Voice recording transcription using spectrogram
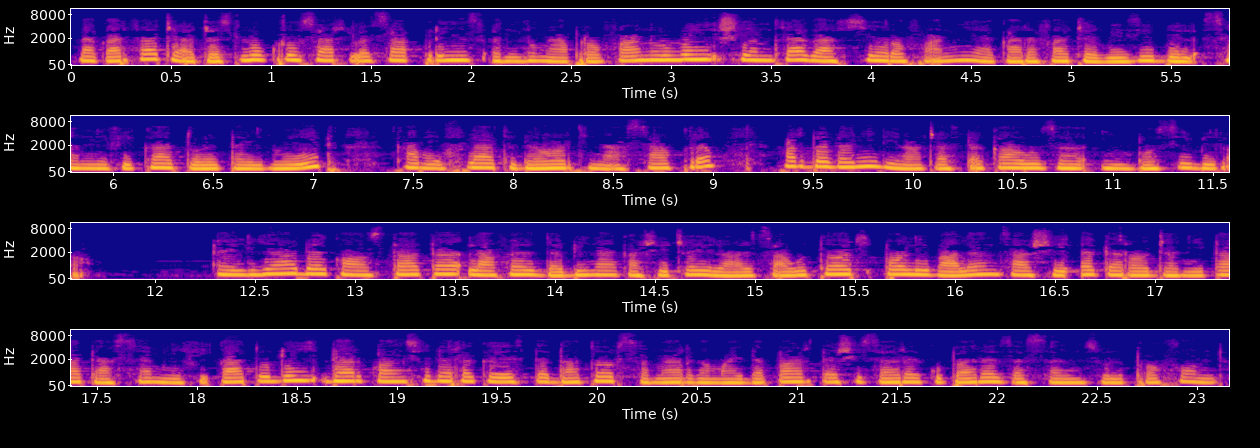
Dacă ar face acest lucru, s-ar lăsa prins în lumea profanului și întreaga hierofanie care face vizibil semnificatul tăinuit, camuflat de ordinea sacră, ar deveni din această cauză imposibilă. Eliade constată, la fel de bine ca și ceilalți autori, polivalența și eterogenitatea semnificatului, dar consideră că este dator să meargă mai departe și să recupereze sensul profund.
